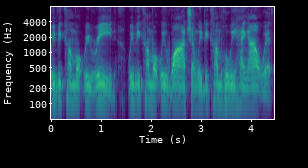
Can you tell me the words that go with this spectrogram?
We become what we read. We become what we watch, and we become who we hang out with.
